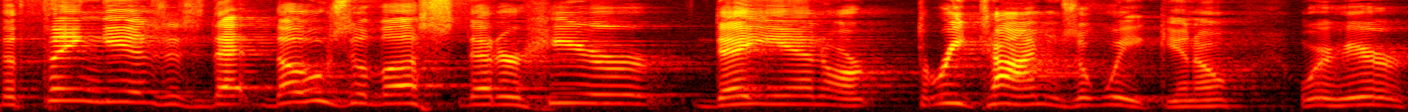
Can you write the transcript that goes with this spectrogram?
the thing is, is that those of us that are here day in or three times a week, you know, we're here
